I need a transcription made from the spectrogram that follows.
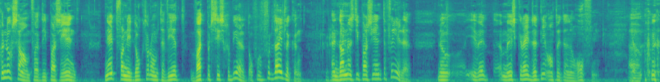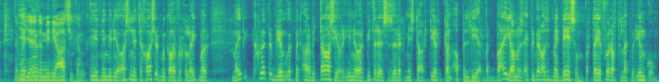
genoegsaam vir die pasiënt net van die dokter om te weet wat presies gebeur het of 'n verduideliking. En dan is die pasiënt tevrede. Nou, jy weet, 'n mens kry dit nie altyd in 'n hof nie. Ja. Um, terwyl jy dit in mediasie kan Jy kry. het nou mediasie en litigasie met mekaar vergelyk, maar my groot probleem ook met arbitrasie waar jy nou arbiter is, is dat mense daarteer kan appeleer. Wat baie jammer is, ek probeer altyd my bes om partye vooraf te laat ooreenkom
